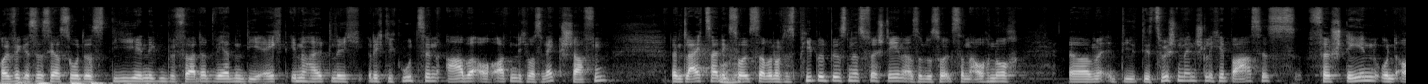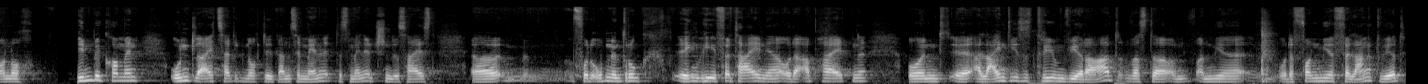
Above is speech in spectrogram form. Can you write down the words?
Häufig ist es ja so, dass diejenigen befördert werden, die echt inhaltlich richtig gut sind, aber auch ordentlich was wegschaffen. Dann gleichzeitig mhm. sollst du aber noch das People-Business verstehen, also du sollst dann auch noch ähm, die, die zwischenmenschliche Basis verstehen und auch noch hinbekommen und gleichzeitig noch die ganze Man das Managen, das heißt äh, von oben den Druck irgendwie verteilen ja, oder abhalten. Und äh, allein dieses Triumvirat, was da an, an, mir oder von mir verlangt wird,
